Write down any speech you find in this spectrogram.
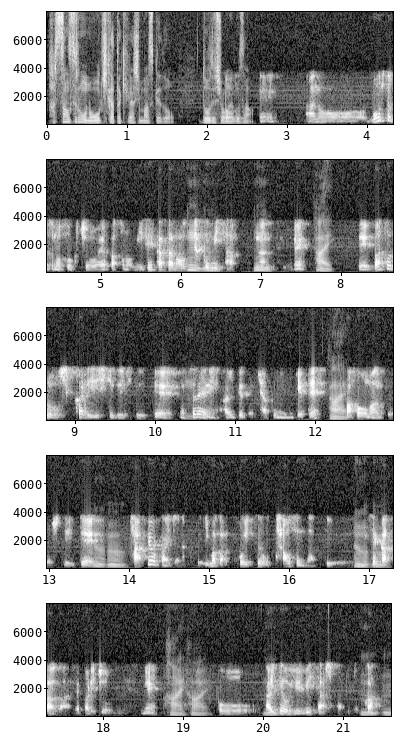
発散するもの大きかった気がしますけどどうでしょうそう親御さん？あのもう一つの特徴はやっぱその見せ方の巧みさなんですよね。はいでバトルをしっかり意識できていて、うん。常に相手と客に向けてはい。パフォーマンスをしていて、うんうん。発表会じゃなくて今からこいつを倒すんだっていう見せ方がやっぱり上手ですね。はいはい。こう相手を指さしたりとか、うんう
